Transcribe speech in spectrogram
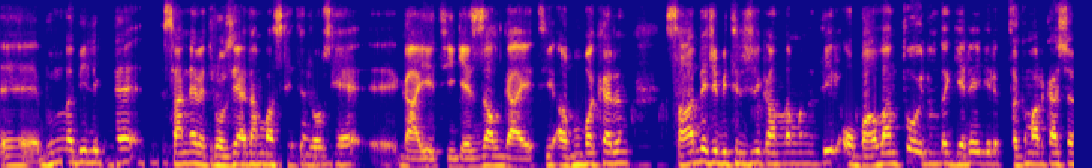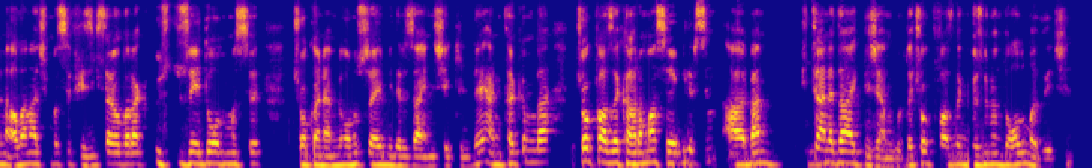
Ee, bununla birlikte sen evet Rozier'den bahsettin. Rozier e, gayet iyi, Gezzal gayet iyi. Abu Bakar'ın sadece bitiricilik anlamında değil o bağlantı oyununda geriye gelip takım arkadaşlarına alan açması, fiziksel olarak üst düzeyde olması çok önemli. Onu sayabiliriz aynı şekilde. Hani takımda çok fazla kahraman sayabilirsin. Ama ben bir tane daha ekleyeceğim burada. Çok fazla gözünün önünde olmadığı için.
